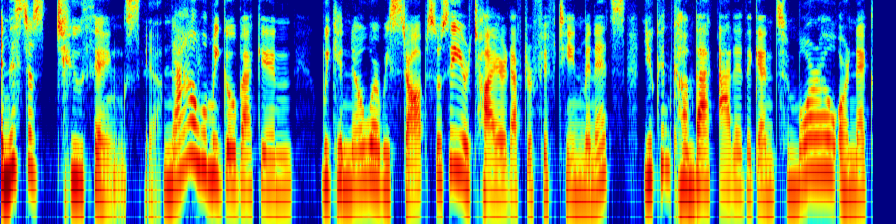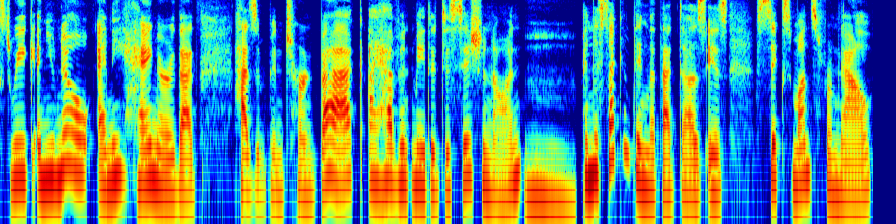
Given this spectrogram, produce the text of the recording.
And this does two things. Yeah. Now, when we go back in, we can know where we stop. So, say you're tired after 15 minutes, you can come back at it again tomorrow or next week. And you know, any hanger that hasn't been turned back, I haven't made a decision on. Mm. And the second thing that that does is six months from now,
